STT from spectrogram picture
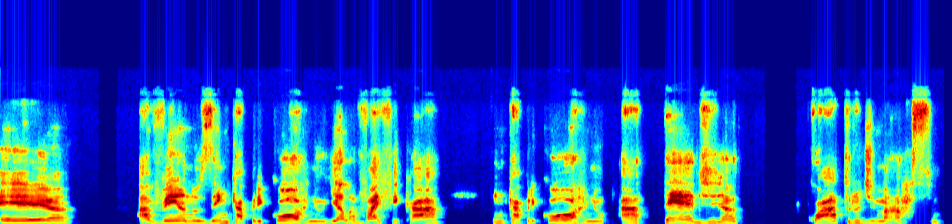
é, a Vênus em Capricórnio, e ela vai ficar em Capricórnio até dia 4 de março.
